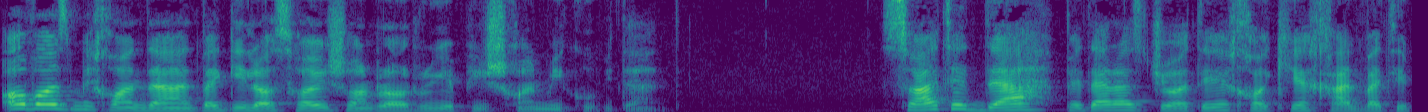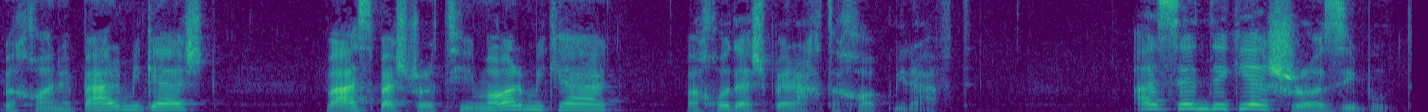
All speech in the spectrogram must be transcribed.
آواز میخواندند و گیلاسهایشان را روی پیشخان میکوبیدند. ساعت ده پدر از جاده خاکی خلوتی به خانه برمیگشت و اسبش را تیمار می‌کرد و خودش به رخت خواب می‌رفت. از زندگیش راضی بود.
